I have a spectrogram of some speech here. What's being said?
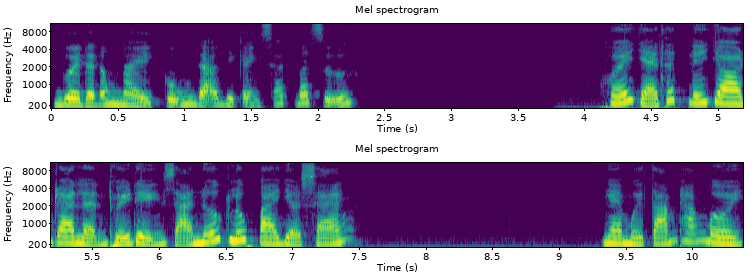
người đàn ông này cũng đã bị cảnh sát bắt giữ. Huế giải thích lý do ra lệnh thủy điện xả nước lúc 3 giờ sáng. Ngày 18 tháng 10,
